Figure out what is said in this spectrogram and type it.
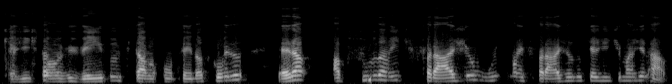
que a gente estava vivendo que estava acontecendo as coisas era absurdamente frágil muito mais frágil do que a gente imaginava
